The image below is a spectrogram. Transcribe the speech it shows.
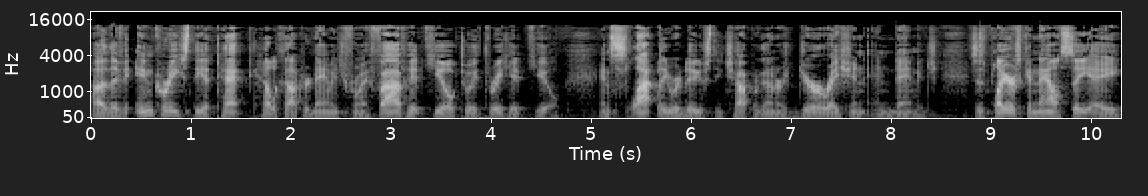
Uh, they've increased the attack helicopter damage from a five hit kill to a three hit kill, and slightly reduced the chopper gunner's duration and damage. It says players can now see a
